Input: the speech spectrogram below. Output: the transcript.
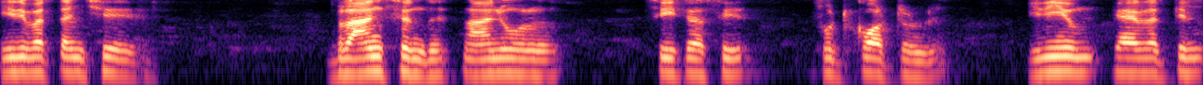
ഇരുപത്തഞ്ച് ബ്രാഞ്ച് ഉണ്ട് നാനൂറ് സീറ്റേഴ്സ് ഫുഡ് കോർട്ടുണ്ട് ഇനിയും കേരളത്തിൽ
